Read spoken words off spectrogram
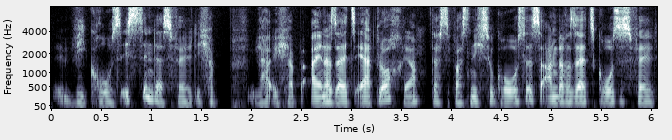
Wie groß ist denn das Feld? Ich habe ja, ich habe einerseits Erdloch, ja, das was nicht so groß ist, andererseits großes Feld.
